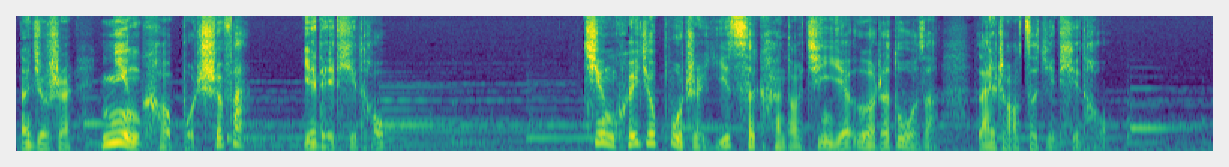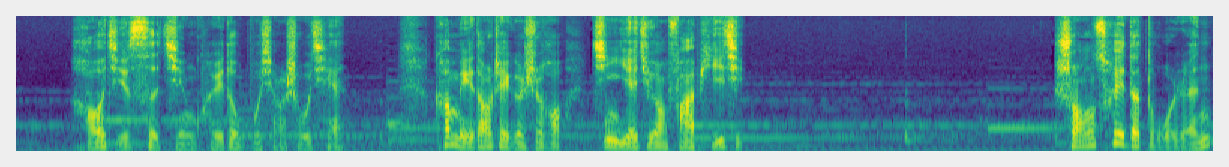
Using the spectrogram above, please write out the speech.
那就是宁可不吃饭也得剃头。敬奎就不止一次看到金爷饿着肚子来找自己剃头，好几次敬奎都不想收钱，可每到这个时候，金爷就要发脾气。爽脆的肚仁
